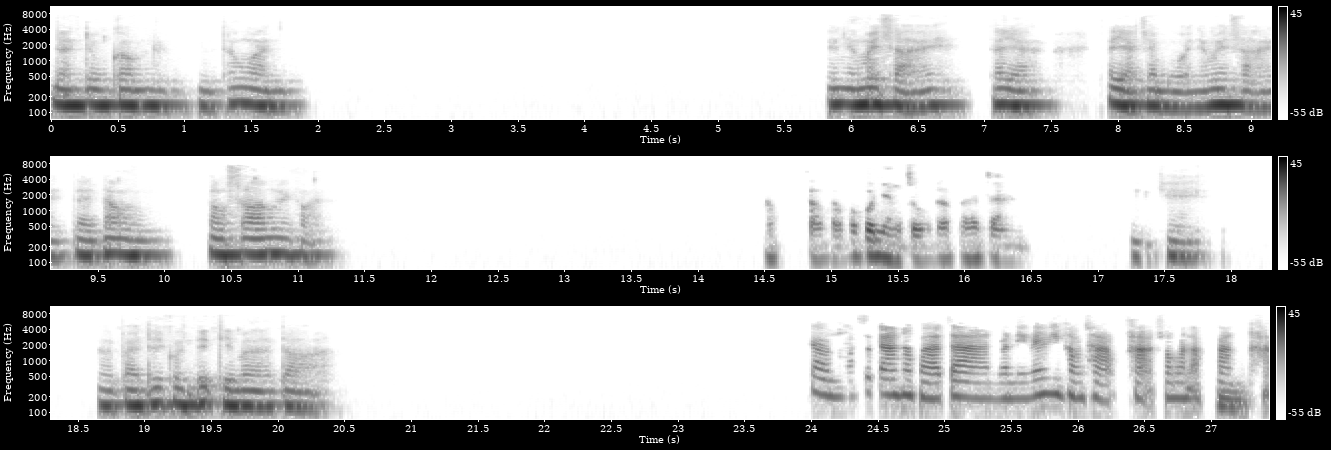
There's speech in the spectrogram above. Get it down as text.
เดินจงกรมทั้งวันยังไม่สาย ถ้าอยาก ถ้าอยากจะบวชยังไม่สาย แต่ต้องต้องซ้อมไว้ก่อนครับ ขอบพระคุณอย่างสูงครับอาจารย์โอเคไปที่คุณทิติมาต่อการนักสการค่ะพระอาจารย์ วันนี้ไม่มีคำถามค่ะ เข้ามารับฟังค่ะ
